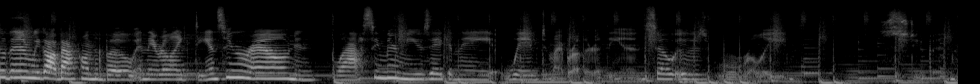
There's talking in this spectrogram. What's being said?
So then we got back on the boat and they were like dancing around and blasting their music and they waved to my brother at the end. So it was really stupid.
